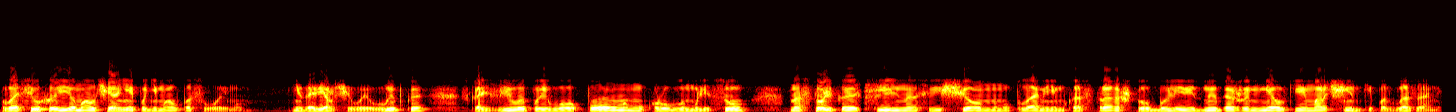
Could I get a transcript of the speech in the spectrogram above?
Васюха ее молчание понимал по-своему. Недоверчивая улыбка скользила по его полному круглому лицу, настолько сильно освещенному пламенем костра, что были видны даже мелкие морщинки под глазами.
